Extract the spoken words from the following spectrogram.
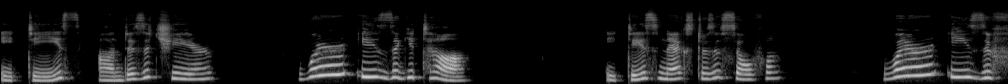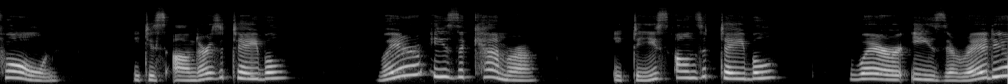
It is under the chair. Where is the guitar? It is next to the sofa. Where is the phone? It is under the table. Where is the camera? It is on the table. Where is the radio?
